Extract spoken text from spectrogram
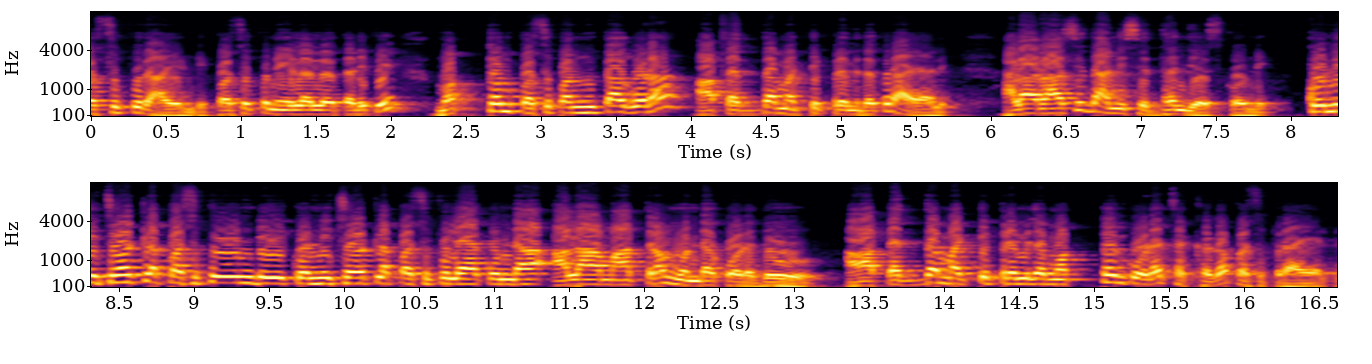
పసుపు రాయండి. పసుపు నీళ్ళలో తడిపి మొత్తం పసుపు అంతా కూడా ఆ పెద్ద మట్టి ప్రమిదకు రాయాలి. అలా రాసి దాన్ని సిద్ధం చేసుకోండి. కొన్ని చోట్ల పసుపు ఉండి కొన్ని చోట్ల పసుపు లేకుండా అలా మాత్రం ఉండకూడదు. ఆ పెద్ద మట్టి ప్రమిద మొత్తం కూడా చక్కగా పసుపు రాయాలి.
